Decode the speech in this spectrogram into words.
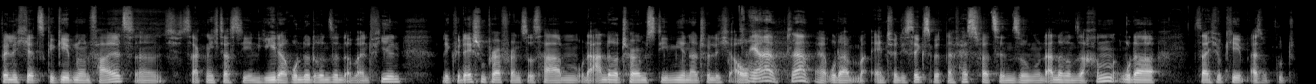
will ich jetzt gegebenenfalls, äh, ich sage nicht, dass die in jeder Runde drin sind, aber in vielen Liquidation Preferences haben oder andere Terms, die mir natürlich auch ja, klar. Äh, oder N26 mit einer Festverzinsung und anderen Sachen oder sage ich, okay, also gut,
